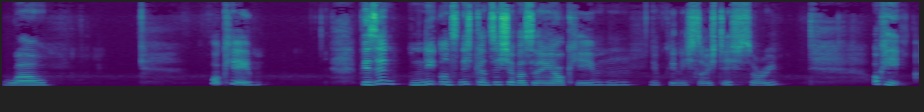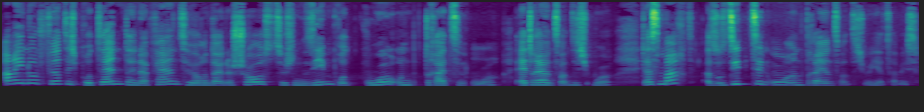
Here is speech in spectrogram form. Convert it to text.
Wow. Okay. Wir sind uns nicht ganz sicher, was. Ja, okay. Hm, okay, nicht so richtig. Sorry. Okay, 41% deiner Fans hören deine Shows zwischen 7 Uhr und 13 Uhr, äh 23 Uhr. Das macht also 17 Uhr und 23 Uhr, jetzt habe ich's.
